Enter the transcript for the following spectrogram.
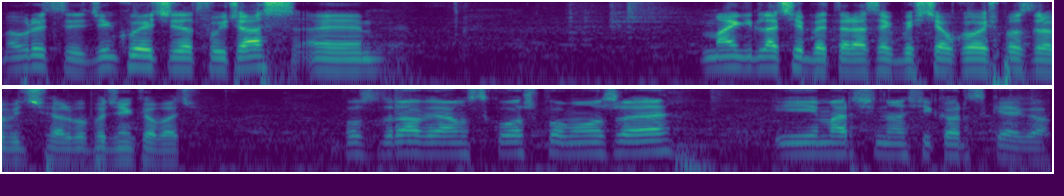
Maurycy, dziękuję Ci za Twój czas. Ym, Mike, dla Ciebie teraz, jakbyś chciał kogoś pozdrowić albo podziękować. Pozdrawiam Skłosz Pomorze i Marcina Sikorskiego.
